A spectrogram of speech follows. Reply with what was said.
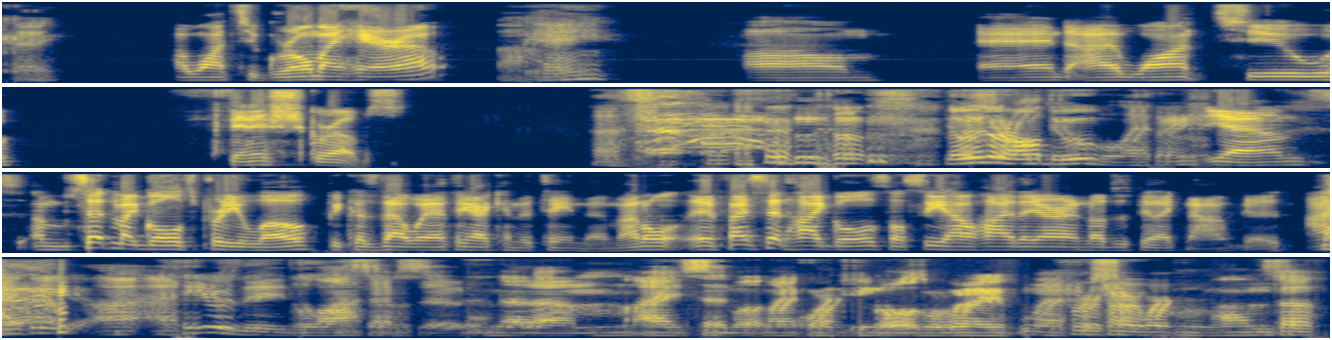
Okay. I want to grow my hair out. Okay. Um, and I want to finish Scrubs. That's, those are all doable, I think. Yeah, I'm I'm setting my goals pretty low because that way I think I can attain them. I don't. If I set high goals, I'll see how high they are, and I'll just be like, Nah, I'm good. I think uh, I think it was the, the last episode that um I said what my quarantine goals were when I when I first started working from home and stuff.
